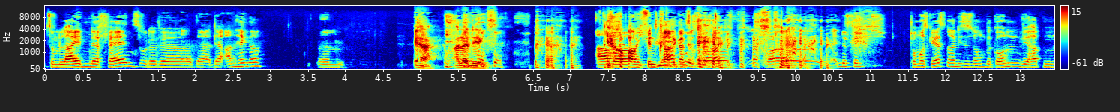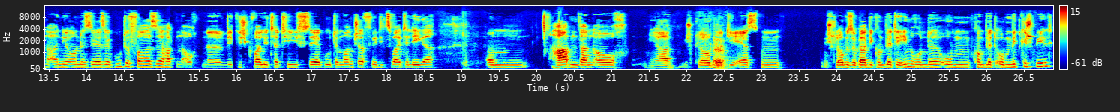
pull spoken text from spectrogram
zum Leiden der Fans oder der, der, der Anhänger. Ähm, ja, allerdings. Aber oh, ich finde es ja, gerade ganz interessant. Es war, es war im Endeffekt, Thomas Gerstner hat die Saison begonnen. Wir hatten auch eine sehr, sehr gute Phase, hatten auch eine wirklich qualitativ sehr gute Mannschaft für die zweite Liga. Ähm, haben dann auch, ja, ich glaube, ja. die ersten, ich glaube sogar die komplette Hinrunde oben, komplett oben mitgespielt.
